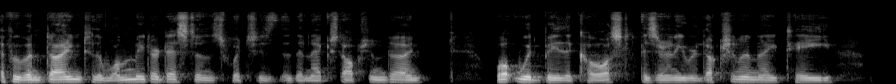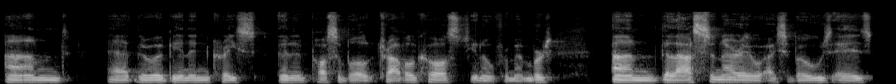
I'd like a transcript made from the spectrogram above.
If we went down to the one metre distance, which is the the next option down, what would be the cost? Is there any reduction in IT? And uh, there would be an increase in possible travel costs, you know, for members. And the last scenario, I suppose, is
